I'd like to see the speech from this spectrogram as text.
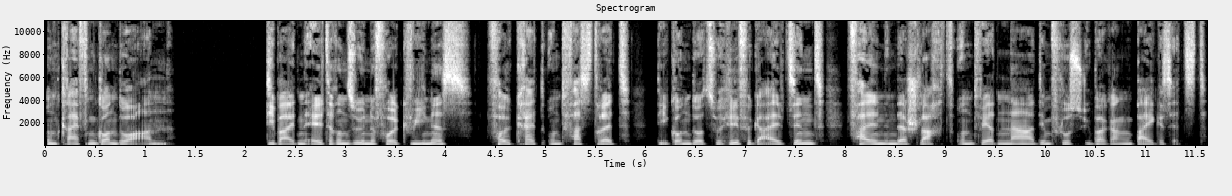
und greifen Gondor an. Die beiden älteren Söhne Volkwines, Volkret und Fastret, die Gondor zu Hilfe geeilt sind, fallen in der Schlacht und werden nahe dem Flussübergang beigesetzt.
